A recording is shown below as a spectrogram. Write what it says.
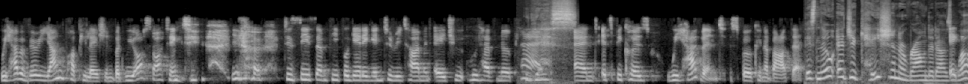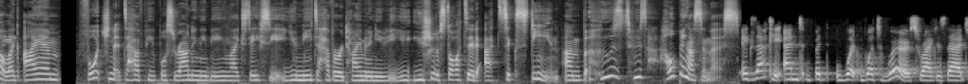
we have a very young population, but we are starting to, you know, to see some people getting into retirement age who, who have no plan. Yes. And it's because we haven't spoken about that. There's no education around it as it, well. Like I am fortunate to have people surrounding me being like, Stacey, you need to have a retirement annuity. You, you should have started at 16. Um, but who's who's helping us in this? Exactly. And but what what's worse, right, is that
